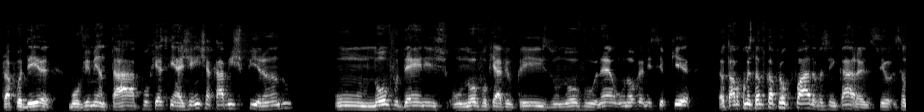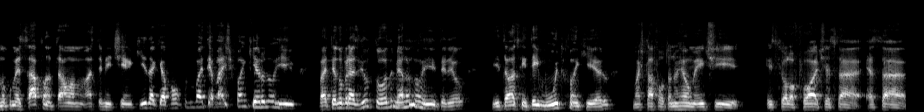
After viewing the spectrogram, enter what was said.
Para poder movimentar, porque assim, a gente acaba inspirando um novo Dennis, um novo Kevin Chris, um novo, né, um novo MC, porque eu tava começando a ficar preocupado, assim, cara, se eu, se eu não começar a plantar uma, uma sementinha aqui, daqui a pouco não vai ter mais funkeiro no Rio. Vai ter no Brasil todo, menos no Rio, entendeu? Então, assim, tem muito funkeiro, mas tá faltando realmente esse holofote, essa, essa,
